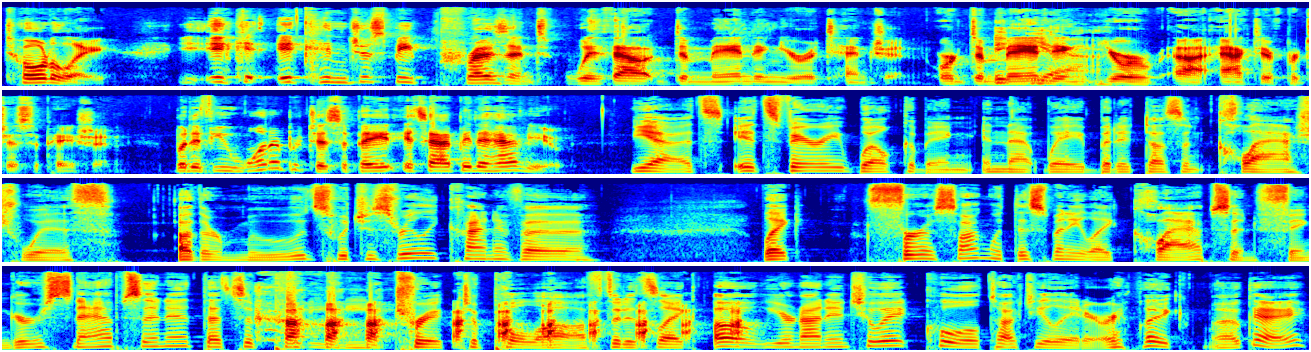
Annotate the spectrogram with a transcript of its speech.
totally. It can, it can just be present without demanding your attention or demanding yeah. your uh, active participation. But if you want to participate it's happy to have you. Yeah it's it's very welcoming in that way but it doesn't clash with other moods which is really kind of a like for a song with this many like claps and finger snaps in it that's a pretty neat trick to pull off that it's like oh you're not into it cool talk to you later like okay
